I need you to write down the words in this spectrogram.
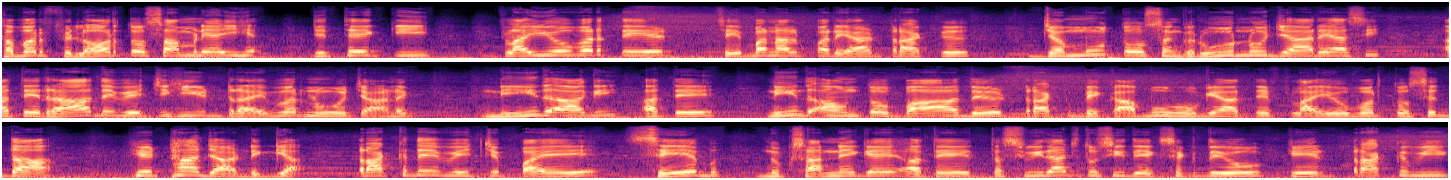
ਖਬਰ ਫਿਲੌਰ ਤੋਂ ਸਾਹਮਣੇ ਆਈ ਹੈ, ਜਿੱਥੇ ਕਿ ਫਲਾਈਓਵਰ ਤੇ ਸੇਬਾਂ ਨਾਲ ਭਰਿਆ ਟਰੱਕ ਜੰਮੂ ਤੋਂ ਸੰਗਰੂਰ ਨੂੰ ਜਾ ਰਿਹਾ ਸੀ ਅਤੇ ਰਾਹ ਦੇ ਵਿੱਚ ਹੀ ਡਰਾਈਵਰ ਨੂੰ ਅਚਾਨਕ ਨੀਂਦ ਆ ਗਈ ਅਤੇ ਨੀਂਦ ਆਉਣ ਤੋਂ ਬਾਅਦ ਟਰੱਕ ਬੇਕਾਬੂ ਹੋ ਗਿਆ ਅਤੇ ਫਲਾਈਓਵਰ ਤੋਂ ਸਿੱਧਾ ਹੇਠਾਂ ਜਾ ਡਿੱਗਿਆ। ਟਰੱਕ ਦੇ ਵਿੱਚ ਪਏ ਸੇਬ ਨੁਕਸਾਨੇ ਗਏ ਅਤੇ ਤਸਵੀਰਾਂ 'ਚ ਤੁਸੀਂ ਦੇਖ ਸਕਦੇ ਹੋ ਕਿ ਟਰੱਕ ਵੀ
